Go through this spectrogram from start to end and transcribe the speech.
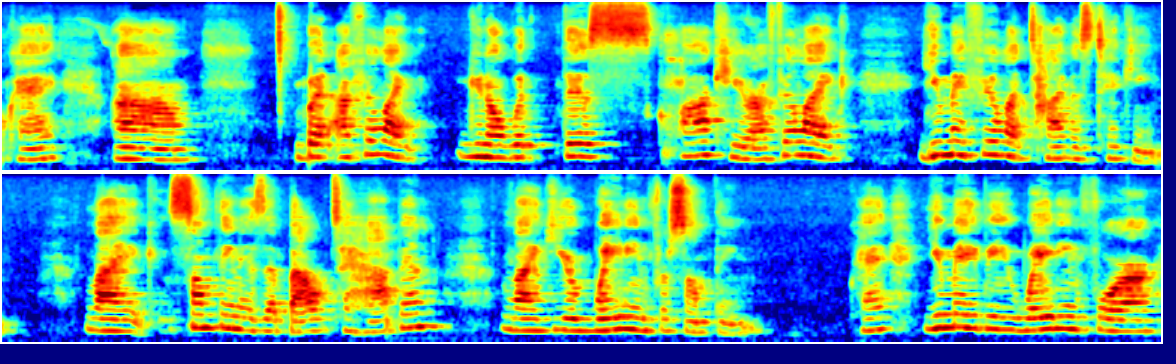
Okay? Um, but I feel like, you know, with this clock here, I feel like you may feel like time is ticking. Like something is about to happen like you're waiting for something. Okay? You may be waiting for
